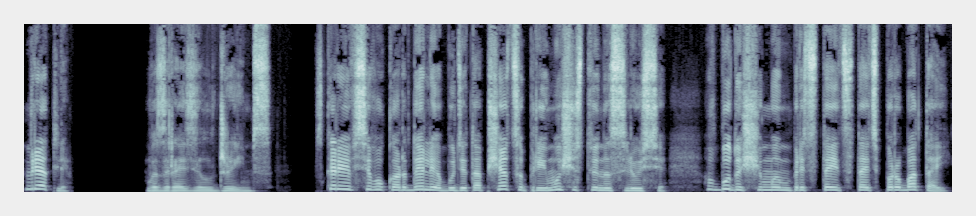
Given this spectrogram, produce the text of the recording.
«Вряд ли», — возразил Джеймс. «Скорее всего, Корделия будет общаться преимущественно с Люси. В будущем им предстоит стать поработай.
